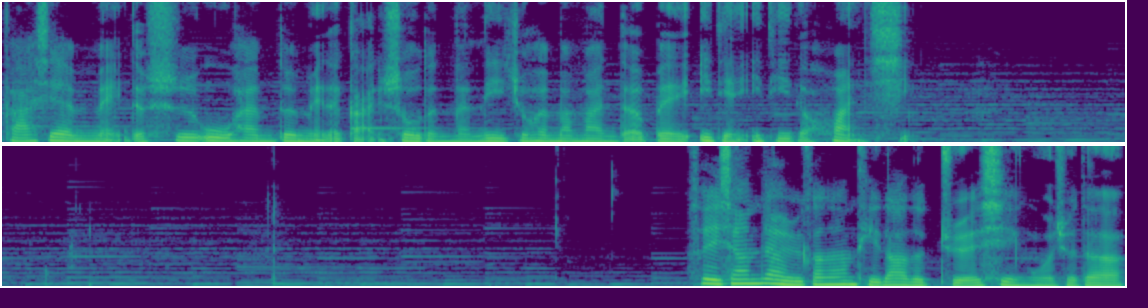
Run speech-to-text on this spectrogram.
发现美的事物和对美的感受的能力，就会慢慢的被一点一滴的唤醒。所以，相较于刚刚提到的觉醒，我觉得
